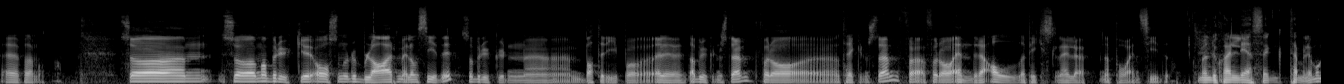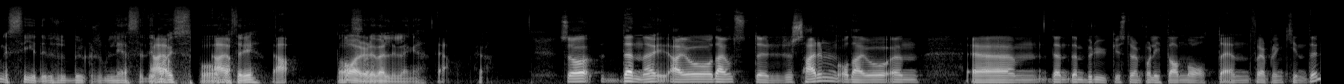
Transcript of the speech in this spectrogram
uh, på den måten. Så, så, man bruker Også når du blar mellom sider, så bruker den uh, batteri på Eller da bruker den strøm for å trekke den strøm for, for, å endre alle pikslene i løpene på en side. Men du kan lese temmelig mange sider hvis du bruker som lesedevice på batteri? Ja. Da varer det veldig lenge. Ja. Så denne er jo, det er jo en større skjerm, og det er jo en um, den, den, bruker strøm på litt annen måte enn f.eks. en Kindle.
